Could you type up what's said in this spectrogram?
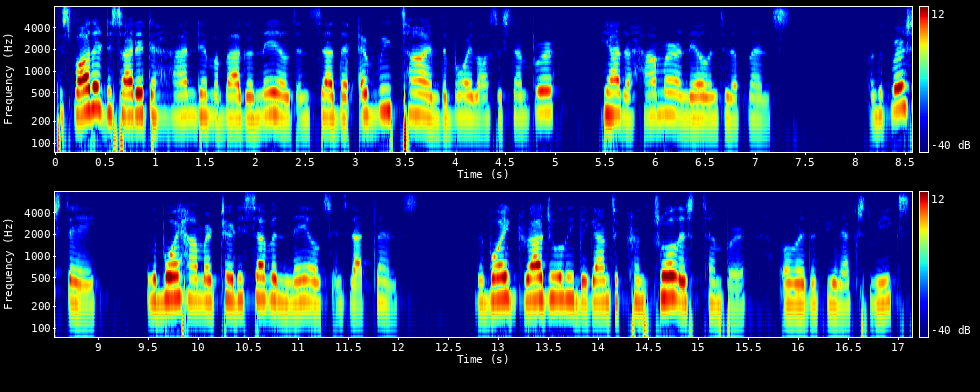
His father decided to hand him a bag of nails and said that every time the boy lost his temper, he had to hammer a nail into the fence. On the first day, the boy hammered 37 nails into that fence. The boy gradually began to control his temper over the few next weeks,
